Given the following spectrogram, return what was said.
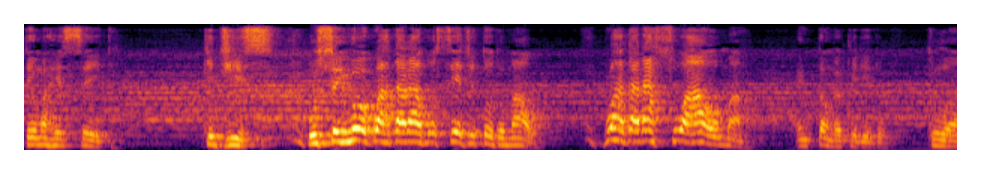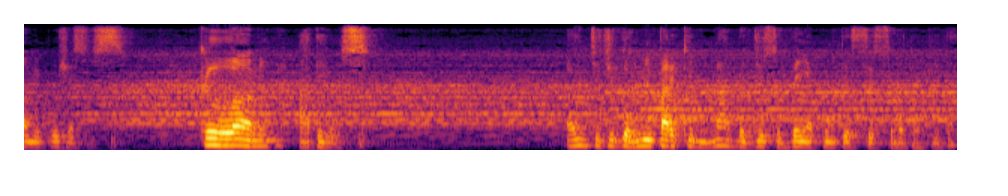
tem uma receita que diz: O Senhor guardará você de todo mal, guardará sua alma. Então, meu querido, clame por Jesus clame a Deus antes de dormir para que nada disso venha acontecer sobre a tua vida.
